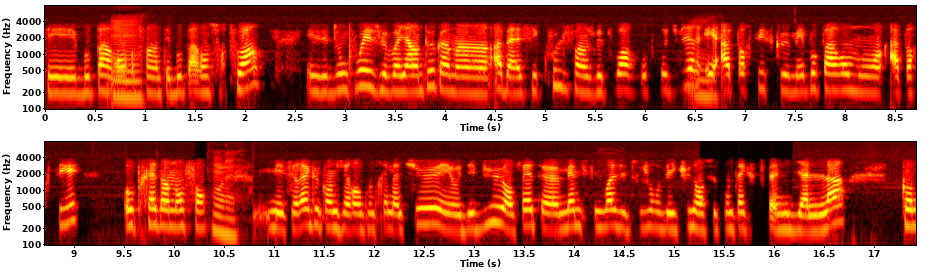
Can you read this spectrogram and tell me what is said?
tes beaux-parents, mm. enfin tes beaux-parents sur toi. Et donc oui, je le voyais un peu comme un ah bah c'est cool, enfin je vais pouvoir reproduire mm. et apporter ce que mes beaux-parents m'ont apporté auprès d'un enfant. Mais c'est vrai que quand j'ai rencontré Mathieu et au début, en fait, euh, même si moi j'ai toujours vécu dans ce contexte familial là, quand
